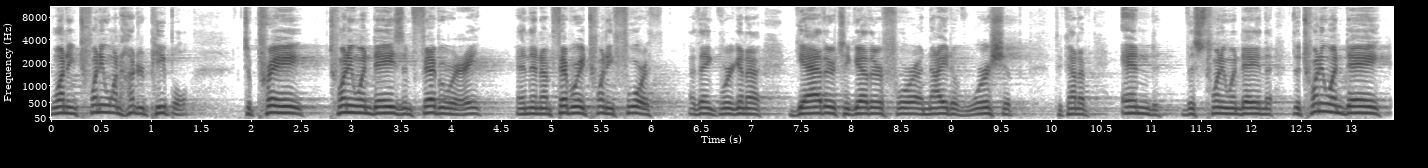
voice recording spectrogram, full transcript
wanting 2,100 people to pray 21 days in February, and then on February 24th, I think we're going to gather together for a night of worship to kind of end this 21 day. And the, the 21 Day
